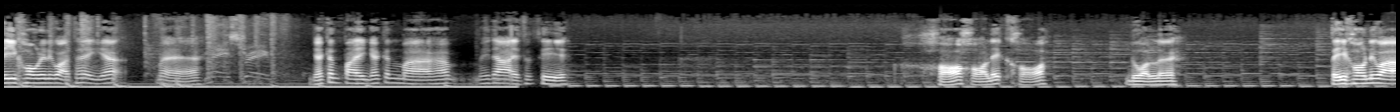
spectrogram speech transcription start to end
ตีคองเลยดีกว่าถ้าอย่างเงี้ยแหมงัดกันไปงัดกันมาครับ ไม่ได้สักที ขอขอเล็กขอ ด่วนเลย ตีคองดีกว่า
